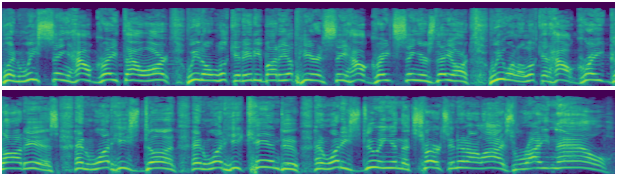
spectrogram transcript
When we sing How Great Thou Art, we don't look at anybody up here and see how great singers they are. We want to look at how great God is is and what He's done and what He can do and what He's doing in the church and in our lives right now.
